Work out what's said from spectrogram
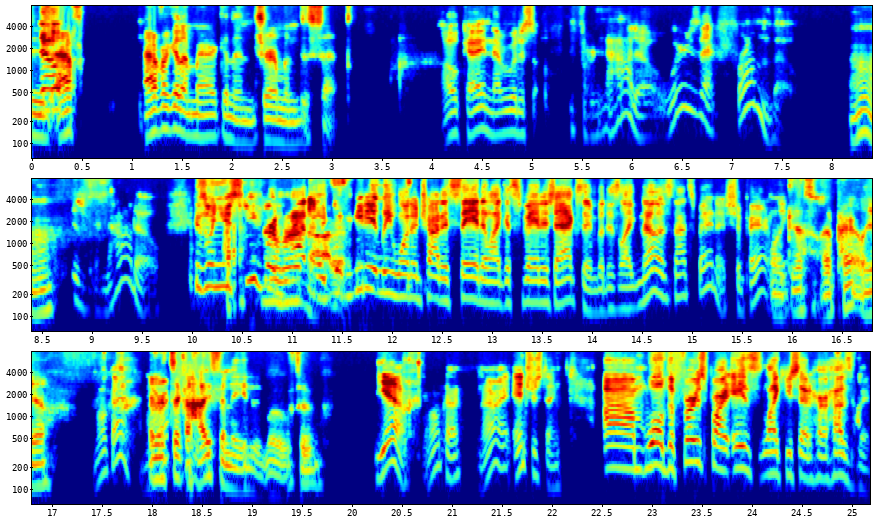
no, Af- African American and German descent. Okay, never would have. Varnado, where is that from though? Mm-hmm. Is Varnado? Because when you see Varnado, you immediately want to try to say it in like a Spanish accent, but it's like, no, it's not Spanish. Apparently, I guess apparently, yeah. Okay, and All it's right. like a hyphenated move too. Yeah. Okay. All right. Interesting. Um. Well, the first part is like you said, her husband,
